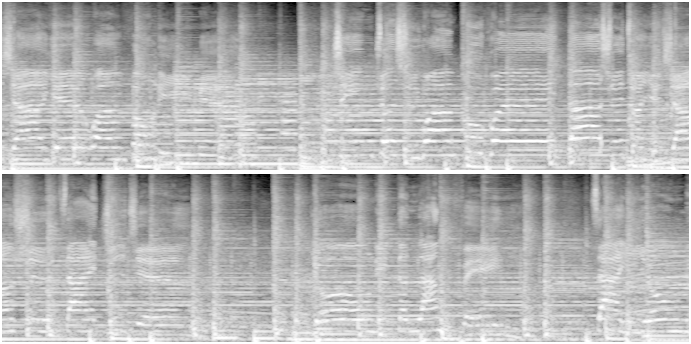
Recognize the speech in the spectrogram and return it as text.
夏夜晚风里面青春是挽不回大雪转眼消失在指尖用力的浪费再用力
